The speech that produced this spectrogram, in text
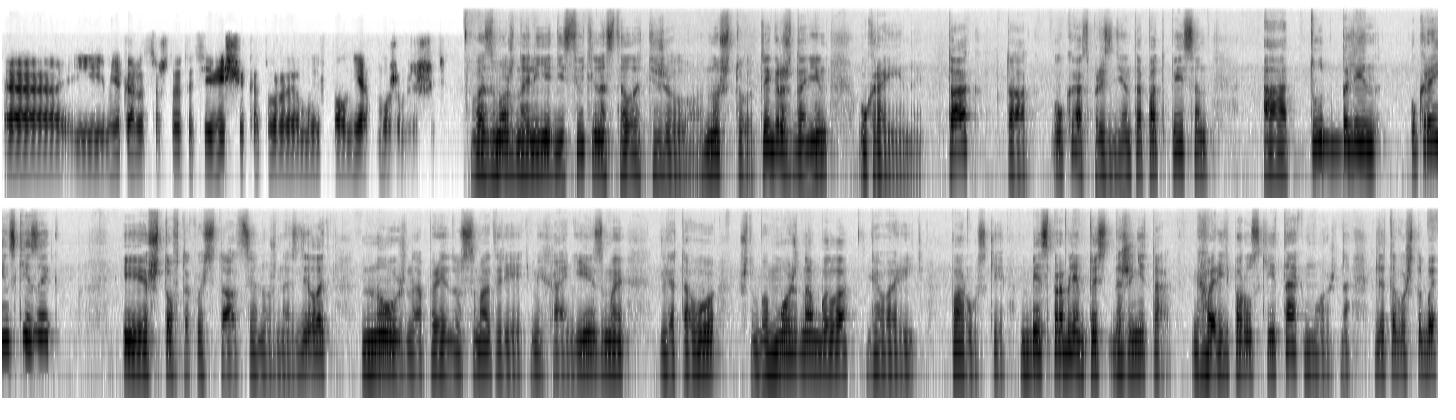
Э, и мне кажется, что это те вещи, которые мы вполне можем решить. Возможно, Илье действительно стало тяжело. Ну что, ты гражданин Украины. Так, так, указ президента подписан, а тут, блин, украинский язык. И что в такой ситуации нужно сделать? Нужно предусмотреть механизмы для того, чтобы можно было говорить по-русски. Без проблем. То есть даже не так. Говорить по-русски и так можно. Для того, чтобы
